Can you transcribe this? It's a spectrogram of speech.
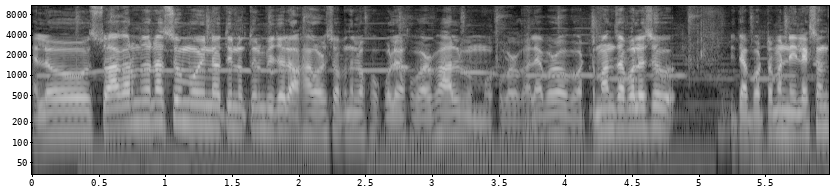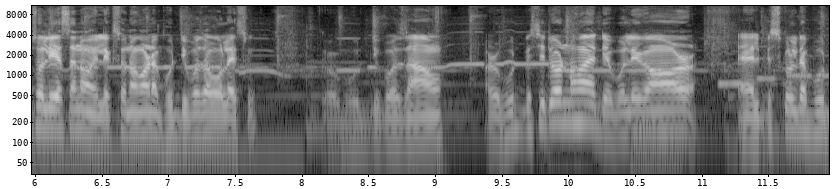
হেল্ল' স্বাগতম জনাইছোঁ মই নতুন নতুন ভিডিঅ'লৈ। আশা কৰিছোঁ আপোনালোক সকলোৱে খবৰ ভাল মোৰ খবৰ ভালে বাৰু। বৰ্তমান যাব লৈছোঁ এতিয়া বৰ্তমান ইলেকশ্যন চলি আছে ন ইলেকশ্যনৰ কাৰণে ভোট দিব যাব ওলাইছোঁ। তো ভোট দিব যাওঁ আৰু ভোট বেছি দূৰ নহয় দেৱলী গাঁৱৰ এল পি স্কুলতে ভোট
